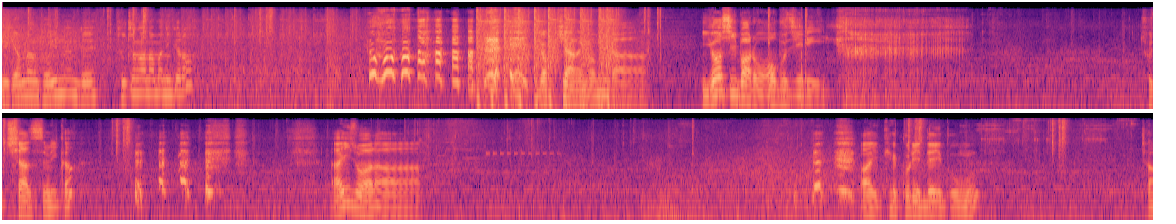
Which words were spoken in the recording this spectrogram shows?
여기 한 명 더 있는데 둘 중 하나만 이겨라. 이렇게 하는 겁니다. 이것이 바로 어부지리. 좋지 않습니까? 아이 좋아라. 아이 개꿀인데 이 너무? 자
